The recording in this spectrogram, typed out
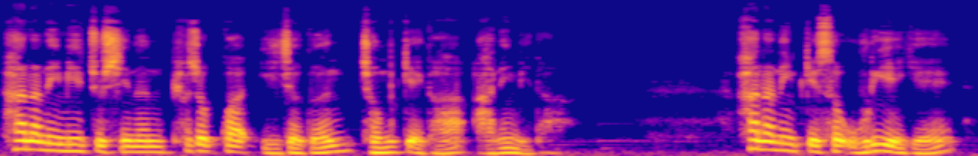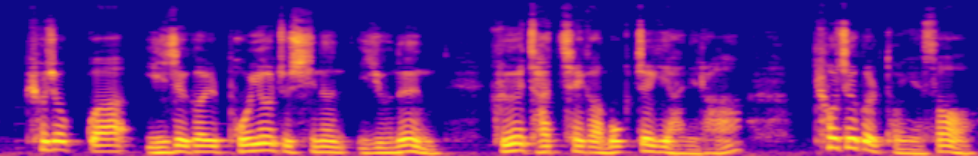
하나님이 주시는 표적과 이적은 점괘가 아닙니다. 하나님께서 우리에게 표적과 이적을 보여주시는 이유는 그 자체가 목적이 아니라 표적을 통해서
